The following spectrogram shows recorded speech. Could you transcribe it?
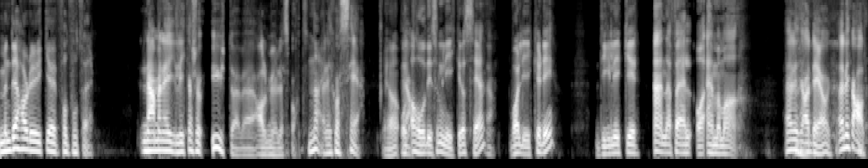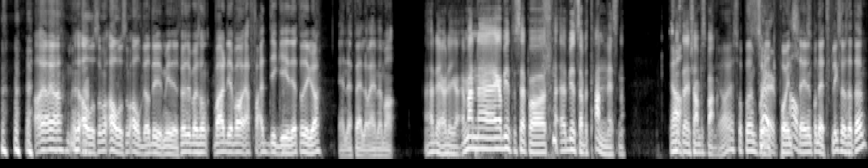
Men det har du ikke fått fot for. Nei, men jeg liker ikke å utøve all mulig sport. Nei. Jeg liker å se. Ja, og Ja. alle de som liker å se, Ja. hva liker de? De liker NFL og MMA. Jeg liker ja, det òg. Jeg liker alt. Ja, ja, ja. Men alle som, alle som aldri har drevet med idrett før, de bare sånn Hva er det, hva, jeg, jeg digger idrett. Hva digger du? NFL og MMA. Ja, det er jo digg. Men eh, jeg har begynt å se på, jeg har begynt å se på tennis nå. Syns Ja. det er kjempespennende. Ja, jeg så på den Serve Breakpoint-serien på Netflix. Har du sett den?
